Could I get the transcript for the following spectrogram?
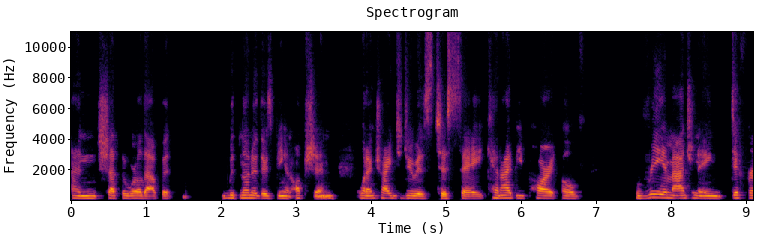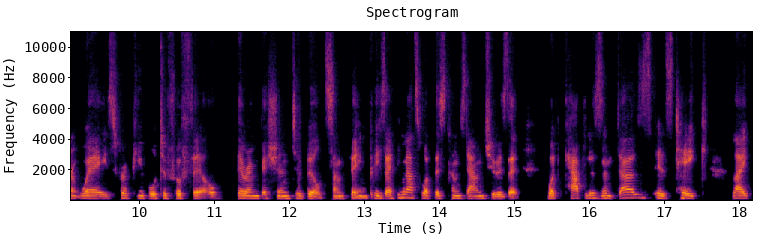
and shut the world out. But with none of those being an option, what I'm trying to do is to say, can I be part of reimagining different ways for people to fulfill their ambition to build something because i think that's what this comes down to is that what capitalism does is take like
